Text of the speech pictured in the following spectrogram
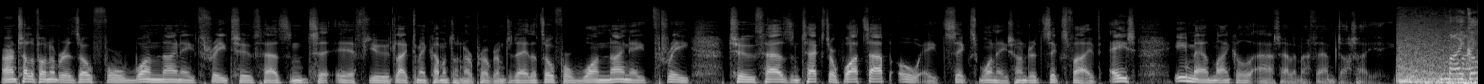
Our telephone number is 041983 2000 if you'd like to make a comment on our programme today. That's 041983 2000. Text or WhatsApp 086 1800 658. Email michael at lmfm.ie. Michael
